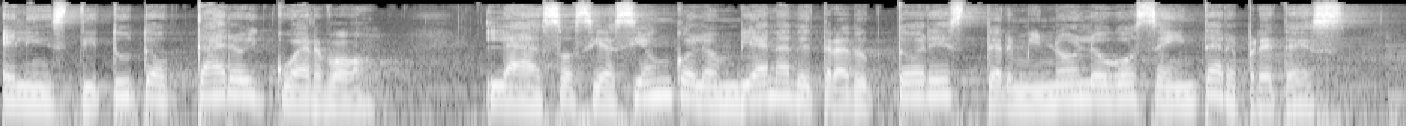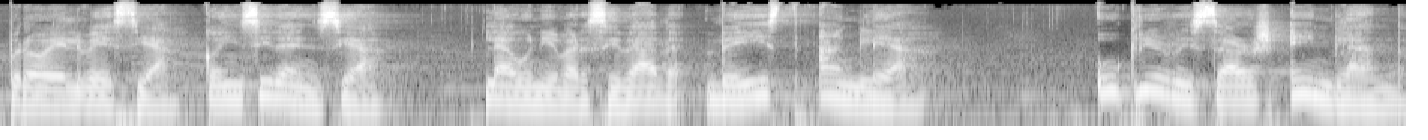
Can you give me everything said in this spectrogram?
el Instituto Caro y Cuervo, la Asociación Colombiana de Traductores, Terminólogos e Intérpretes, Proelvesia, Coincidencia, la Universidad de East Anglia, UCRI Research England,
